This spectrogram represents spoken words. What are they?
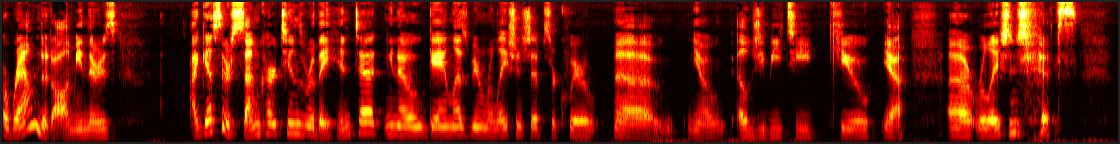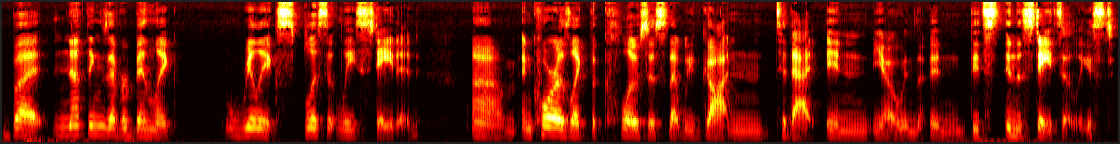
around at all. I mean, there's. I guess there's some cartoons where they hint at, you know, gay and lesbian relationships or queer, uh, you know, LGBTQ, yeah, uh, relationships, but nothing's ever been like really explicitly stated. Um, and Korra's like the closest that we've gotten to that in, you know, in the in the, in the states at least.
